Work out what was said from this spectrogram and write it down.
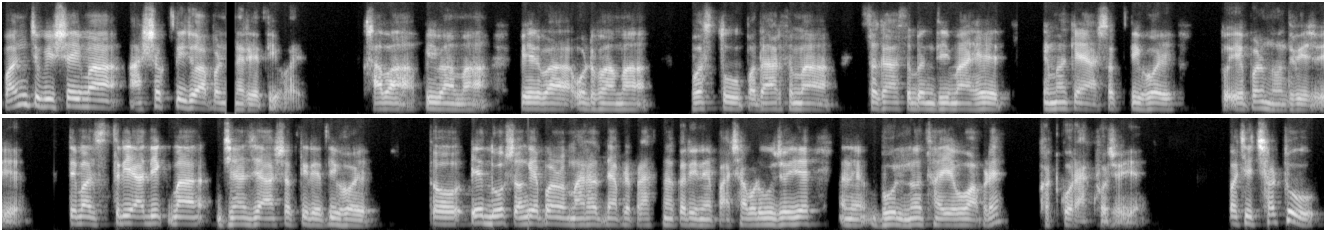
પંચ વિષયમાં આસક્તિ જો આપણને રહેતી હોય, ખાવા, પીવામાં, પહેરવા, ઓઢવામાં, વસ્તુ, પદાર્થમાં, સગા સંબંધીમાં હેત, એમાં ક્યાંય આસક્તિ હોય તો એ પણ નોંધવી જોઈએ. તેમજ સ્ત્રી આદિકમાં જ્યાં જ્યાં આસક્તિ રહેતી હોય, તો એ દોષ અંગે પણ મહારાજને આપણે પ્રાર્થના કરીને પાછા વળવું જોઈએ અને ભૂલ ન થાય એવો આપણે ખટકો રાખવો જોઈએ. પછી છઠ્ઠું,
